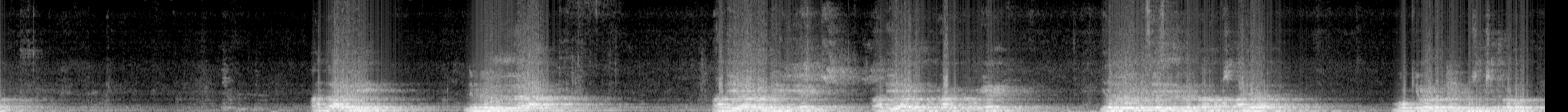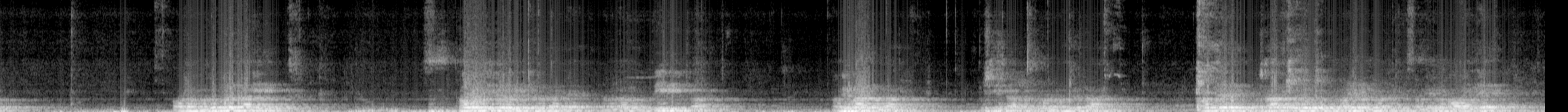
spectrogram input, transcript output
ಅಂಥವರಲ್ಲಿ ನಿಮ್ಮೆಲ್ಲರ ಅತಿಯಾದ ಪ್ರೀತಿಗೆ ಅತಿಯಾದ ದುಃಖಾಗ್ರಹಕ್ಕೆ ಎಲ್ಲವನ್ನೂ ಸಹಿಸಿದಂಥ ನಮ್ಮ ಶಾಲೆಯ ಮುಖ್ಯವಾದಂಥ ಇಬ್ಬರು ಶಿಕ್ಷಕರು ಅವರ ಅನುಕೂಲಕ್ಕಾಗಿ ಜಿಲ್ಲೆಯವರಿಗೆ ಕೇಳಿದಂತೆ ನಾವೆಲ್ಲರೂ ಪ್ರೀತಿಯಿಂದ, ಅಭಿಮಾನದಿಂದ, ಖುಷಿಯಿಂದ ಕಲಿಸ್ಕೊಳ್ಳೋದ್ರಿಂದ ಮತ್ತೆ ಪ್ರಶಾಸನಗಳು ಮತ್ತು ಮಾಡಲಿಕ್ಕೆ ಸಮಯದ ಅಭಾವ ಇದೆ.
